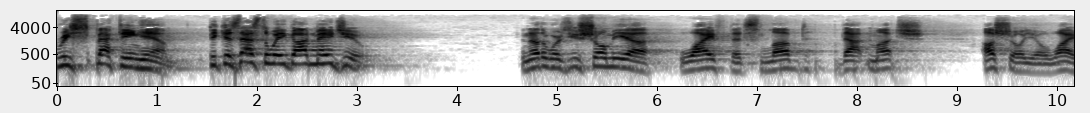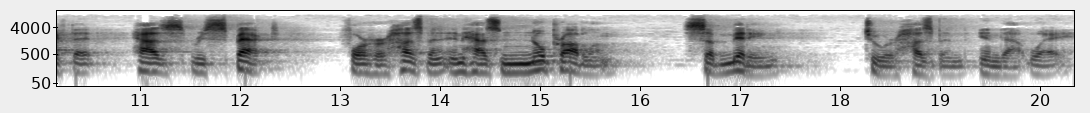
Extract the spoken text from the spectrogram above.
respecting him because that's the way God made you. In other words, you show me a wife that's loved that much, I'll show you a wife that has respect for her husband and has no problem submitting to her husband in that way.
